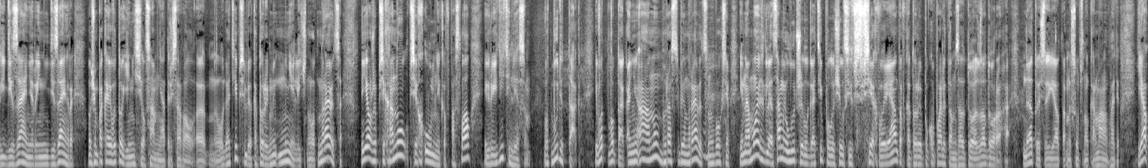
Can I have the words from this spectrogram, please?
и дизайнеры, и не дизайнеры. В общем, пока я в итоге не сел, сам не отрисовал э, логотип себе, который мне лично вот нравится. И я уже психанул, всех умников послал, и говорю, идите лесом. Вот будет так. И вот, вот так. Они, а, ну, раз тебе нравится, ну, бог с ним. И, на мой взгляд, самый лучший логотип получился из всех вариантов, которые покупали там за, за дорого. Да, то есть я там из собственного кармана платил. Я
